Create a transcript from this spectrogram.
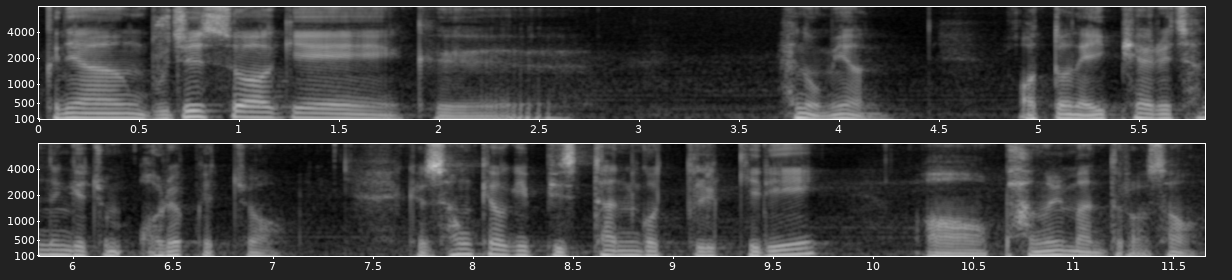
그냥 무질서하게 그 해놓으면 어떤 API를 찾는 게 좀 어렵겠죠. 그래서 성격이 비슷한 것들끼리 어, 방을 만들어서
